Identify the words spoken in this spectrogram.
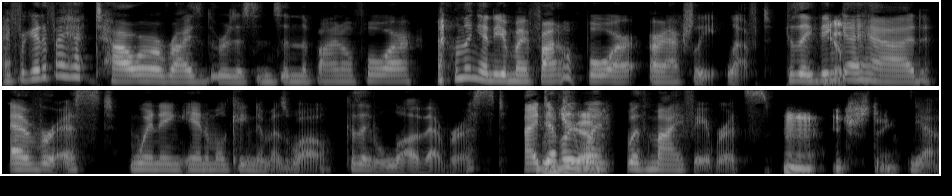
I forget if I had Tower or Rise of the Resistance in the final four. I don't think any of my final four are actually left. Because I think Yep. I had Everest winning Animal Kingdom as well. Because I love Everest. I What'd definitely went with my favorites. Hmm, interesting. Yeah.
